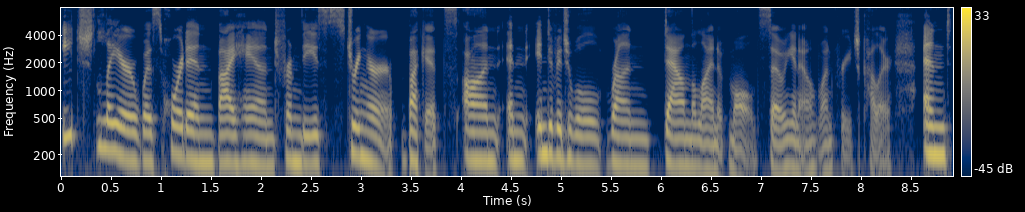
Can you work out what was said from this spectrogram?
Each layer was poured in by hand from these stringer buckets on an individual run down the line of molds. So, you know, one for each color. And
